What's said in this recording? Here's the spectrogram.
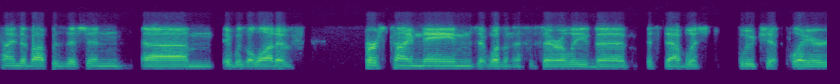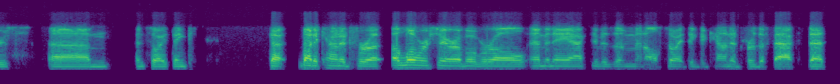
kind of opposition. Um, it was a lot of first time names. It wasn't necessarily the established blue chip players. Um, and so I think that that accounted for a, a, lower share of overall M&A activism and also I think accounted for the fact that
